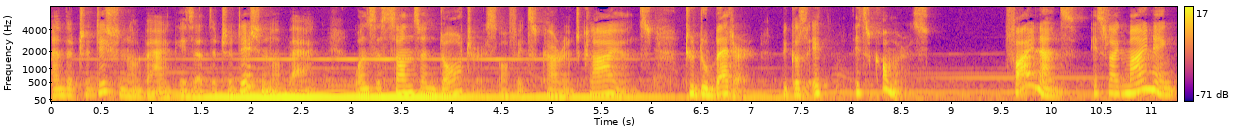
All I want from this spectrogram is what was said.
and the traditional bank is that the traditional bank wants the sons and daughters of its current clients to do better because it, it's commerce. Finance, it's like mining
